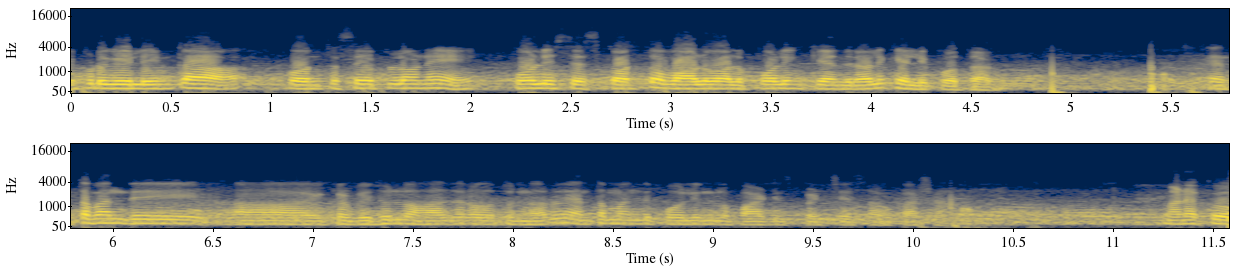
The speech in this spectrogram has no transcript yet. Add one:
ఇప్పుడు వీళ్ళు ఇంకా కొంతసేపులోనే పోలీస్ ఎస్కాట్తో వాళ్ళు వాళ్ళ పోలింగ్ కేంద్రాలకు వెళ్ళిపోతారు. ఎంతమంది ఇక్కడ విధుల్లో హాజరవుతున్నారు? ఎంతమంది పోలింగ్లో పార్టిసిపేట్ చేసే అవకాశం? మనకు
